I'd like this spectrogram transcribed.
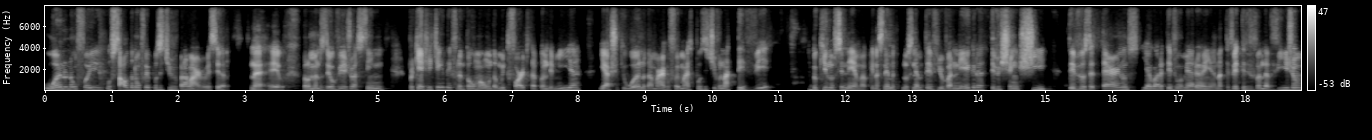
o ano não foi, o saldo não foi positivo para Marvel esse ano, né? Eu, pelo menos eu vejo assim, porque a gente ainda enfrentou uma onda muito forte da pandemia e acho que o ano da Marvel foi mais positivo na TV do que no cinema, porque no cinema, no cinema teve Viúva Negra, teve Shang-Chi, teve Os Eternos e agora teve o Homem-Aranha. Na TV teve WandaVision,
